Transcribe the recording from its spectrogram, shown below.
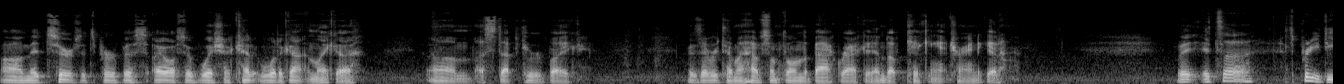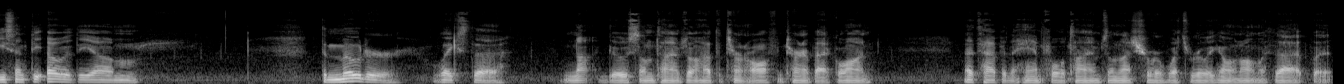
um, it serves its purpose. I also wish I of would have gotten like a, um, a step through bike. Because every time I have something on the back rack, I end up kicking it trying to get. But it's a, uh, it's pretty decent. The oh the um the motor likes to not go sometimes. I'll have to turn it off and turn it back on. That's happened a handful of times. I'm not sure what's really going on with that, but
